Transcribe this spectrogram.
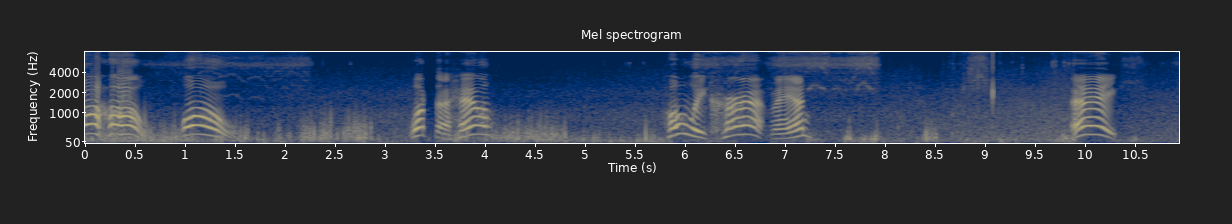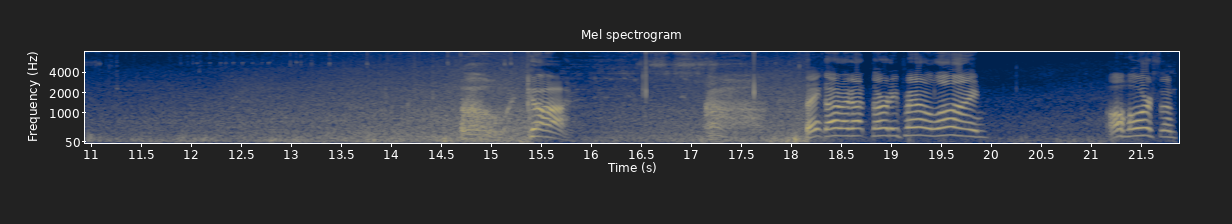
Oh! Whoa! What the hell? Holy crap, man! Hey! Oh my God! Thank God I got 30 pound line. I'll horse him.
